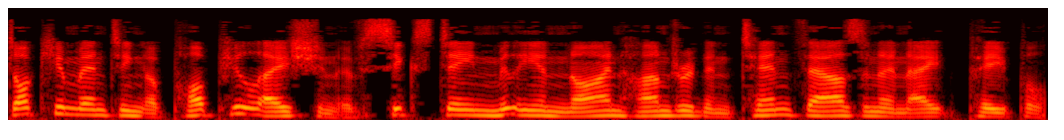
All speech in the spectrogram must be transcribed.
documenting a population of 16,910,008 people.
